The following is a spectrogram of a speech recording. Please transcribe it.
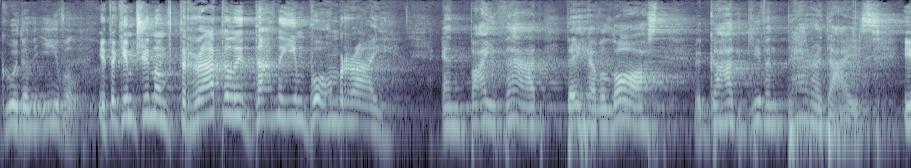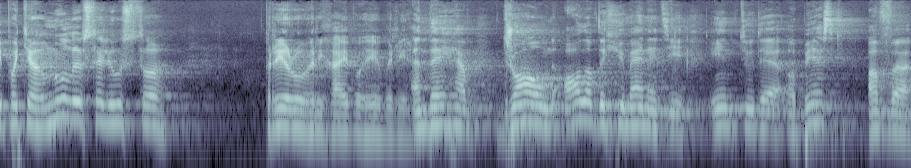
good and evil. І таким чином втратили даний їм Богом рай. And by that, they have lost God given paradise. І потягнули все людство пріру гріха і погибелі. And they have drawn all of the humanity into the abyss of uh,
